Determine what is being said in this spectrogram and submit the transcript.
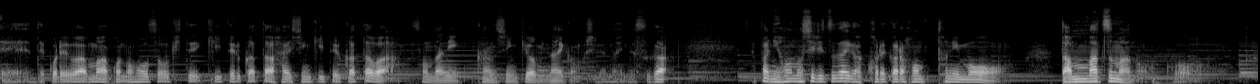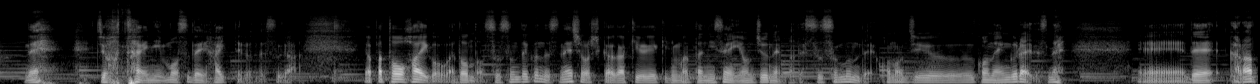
え、でこれはまあこの放送を聞いて聞いてる方配信聞いてる方はそんなに関心興味ないかもしれないんですがやっぱ日本の私立大学これから本当にもう断末魔のこうね 状態にもうすでに入ってるんですがやっぱ統廃合がどんどん進んでいくんですね少子化が急激にまた2040年まで進むんでこの15年ぐらいですねえー、でガラッ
